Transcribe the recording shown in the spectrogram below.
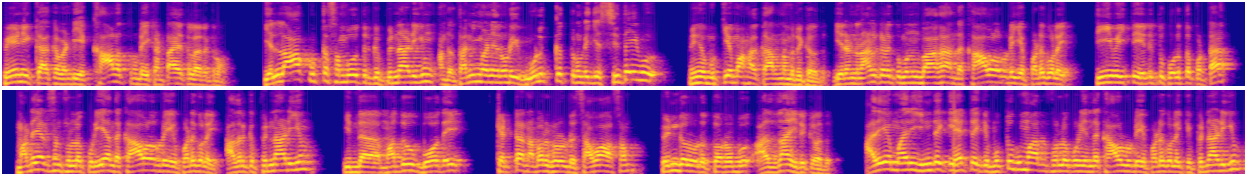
பேணி காக்க வேண்டிய காலத்தினுடைய கட்டாயத்துல இருக்கிறோம். எல்லா குற்ற சம்பவத்திற்கு பின்னாடியும் அந்த தனி மனிதனுடைய ஒழுக்கத்தினுடைய சிதைவு மிக முக்கியமாக காரணம் இருக்கிறது. இரண்டு நாட்களுக்கு முன்பாக அந்த காவலருடைய படுகொலை தீ வைத்து எரித்து கொளுத்தப்பட்ட மடையரசன் சொல்லக்கூடிய அந்த காவலருடைய படுகொலை அதற்கு பின்னாடியும் இந்த மது போதை கெட்ட நபர்களோட சவாசம் பெண்களோட தொடர்பு அதுதான் இருக்கிறது. அதே மாதிரி இன்றைக்கு நேற்றைக்கு முத்துக்குமார் சொல்லக்கூடிய இந்த காவலுடைய படுகொலைக்கு பின்னாடியும்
